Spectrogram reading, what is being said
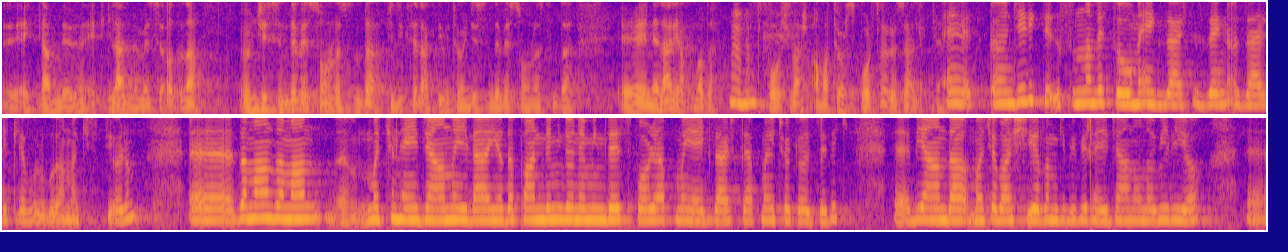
e, eklemlerinin etkilenmemesi adına öncesinde ve sonrasında fiziksel aktivite öncesinde ve sonrasında e, neler yapmalı sporcular, amatör sporcular özellikle? Evet, öncelikle ısınma ve soğuma egzersizlerini özellikle vurgulamak istiyorum. Ee, zaman zaman e, maçın heyecanıyla ya da pandemi döneminde spor yapmayı, egzersiz yapmayı çok özledik. Ee, bir anda maça başlayalım gibi bir heyecan olabiliyor. Ee,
